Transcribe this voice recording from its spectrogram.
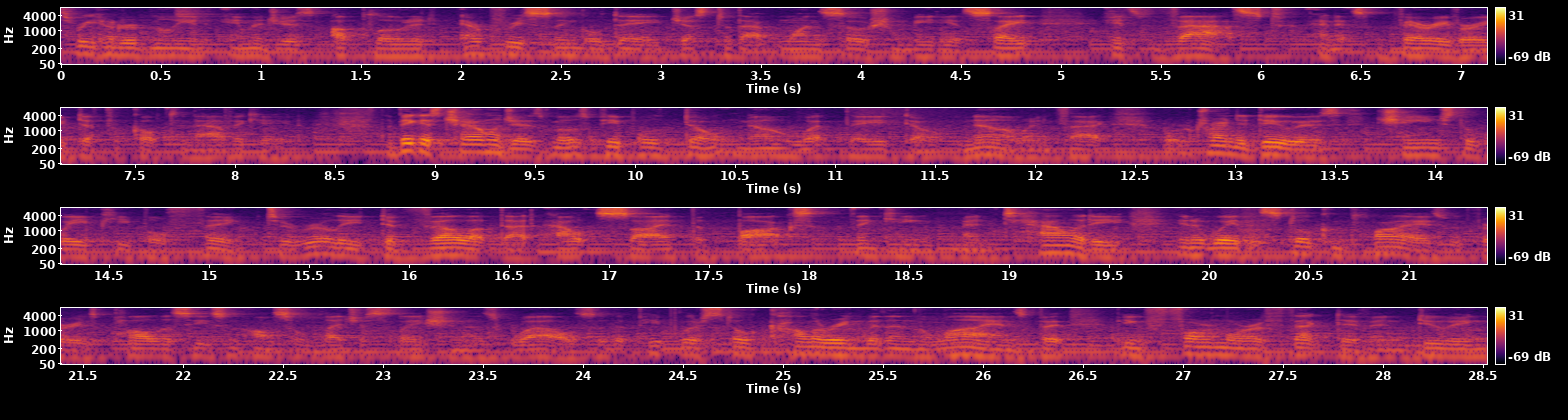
300 million images uploaded every single day just to that one social media site. It's vast and it's very, very difficult to navigate. The biggest challenge is most people don't know what they don't know. In fact, what we're trying to do is change the way people think, to really develop that outside the box thinking mentality in a way that still complies with various policies and also legislation as well, so that people are still coloring within the lines, but being far more effective in doing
